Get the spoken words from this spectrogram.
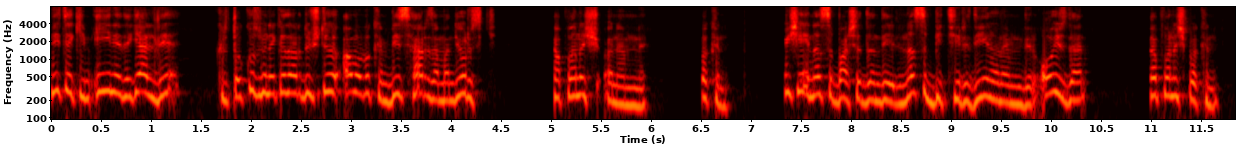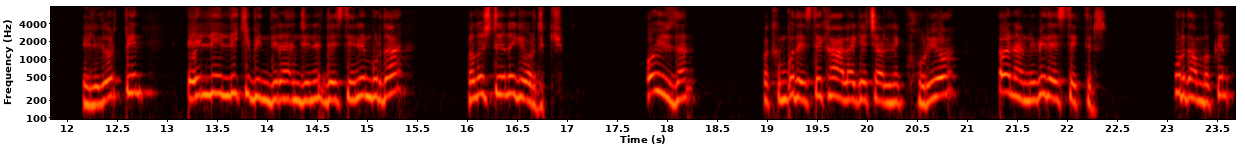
Nitekim iğne de geldi 49 bine kadar düştü ama bakın biz her zaman diyoruz ki kapanış önemli. Bakın bir şey nasıl başladığın değil nasıl bitirdiğin önemlidir. O yüzden kapanış bakın 54 bin 50-52 bin direncini desteğinin burada çalıştığını gördük. O yüzden bakın bu destek hala geçerliliğini koruyor. Önemli bir destektir. Buradan bakın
